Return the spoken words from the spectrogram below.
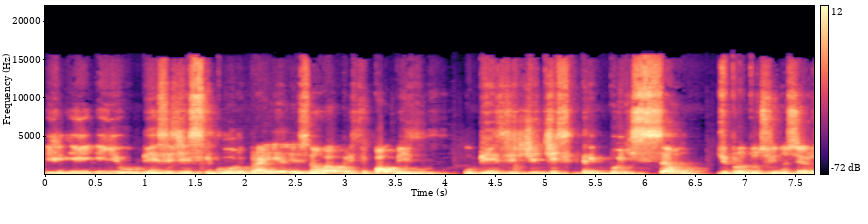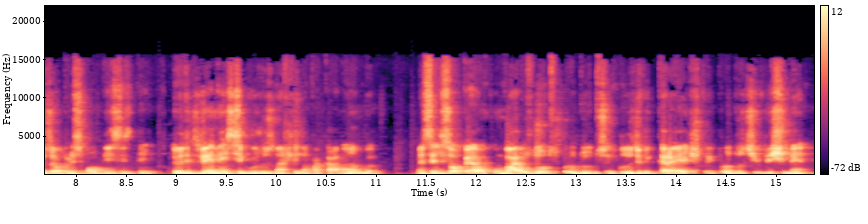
E, e, e, o business de seguro para eles não é o principal business. O business de distribuição de produtos financeiros é o principal business dele. Então, eles vendem seguros na China para caramba, mas eles operam com vários outros produtos, inclusive crédito e produtos de investimento,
